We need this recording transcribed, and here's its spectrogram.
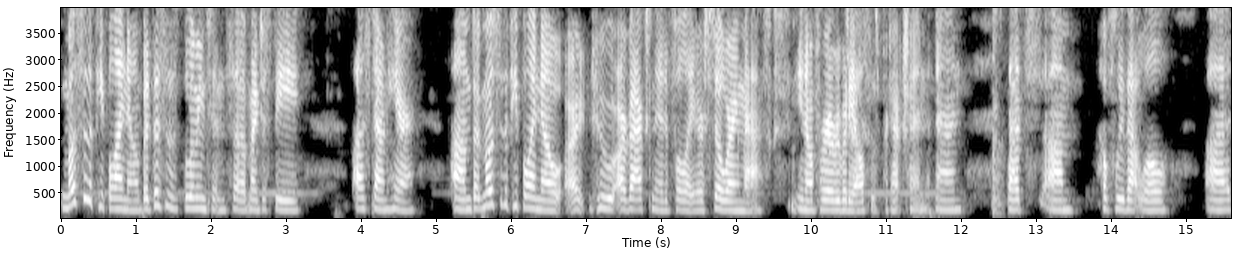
most of the people I know, but this is Bloomington, so it might just be us down here. Um, but most of the people I know are who are vaccinated fully are still wearing masks, you know, for everybody else's protection, and that's um, hopefully that will uh,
